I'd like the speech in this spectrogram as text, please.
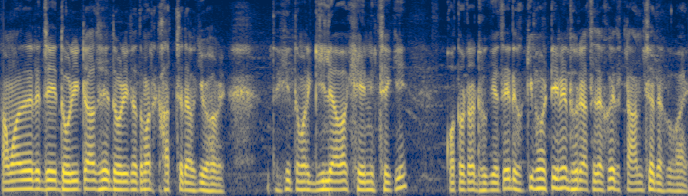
আমাদের যে দড়িটা আছে দড়িটা তোমার খাচ্ছে দেখো কীভাবে। দেখি তোমার গিলে আবার খেয়ে নিচ্ছে কি? কতটা ঢুকিয়েছে। এই দেখো কীভাবে টেনে ধরে আছে, দেখো, এই টানছে দেখো ভাই।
